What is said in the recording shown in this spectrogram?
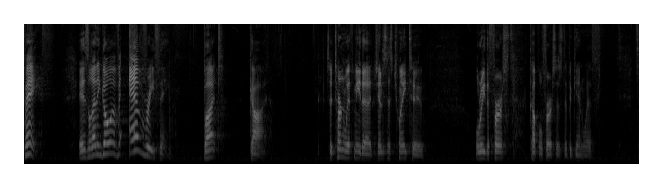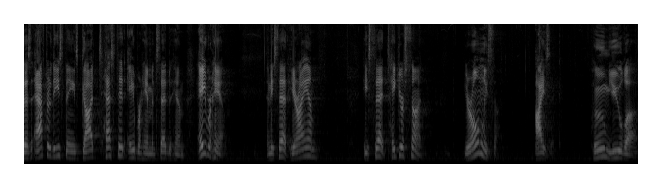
Faith is letting go of everything but God. So turn with me to Genesis 22. We'll read the first couple verses to begin with. It says, After these things, God tested Abraham and said to him, Abraham. And he said, Here I am. He said, Take your son, your only son, Isaac, whom you love,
